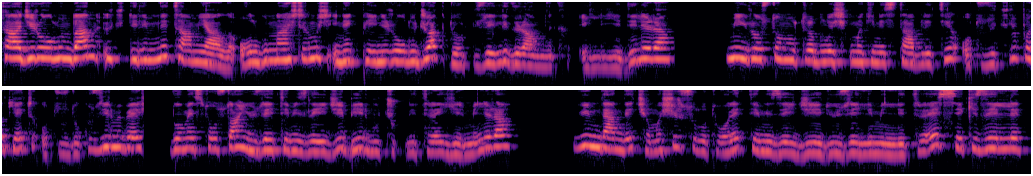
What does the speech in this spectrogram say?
Taciroğlu'ndan 3 dilimli tam yağlı olgunlaştırılmış inek peyniri olacak 450 gramlık 57 lira. Migros'tan ultra bulaşık makinesi tableti 33'lü paket 39.25. Domestos'tan yüzey temizleyici 1,5 litre 20 lira. Vim'den de çamaşır sulu tuvalet temizleyici 750 mililitre 8.50.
